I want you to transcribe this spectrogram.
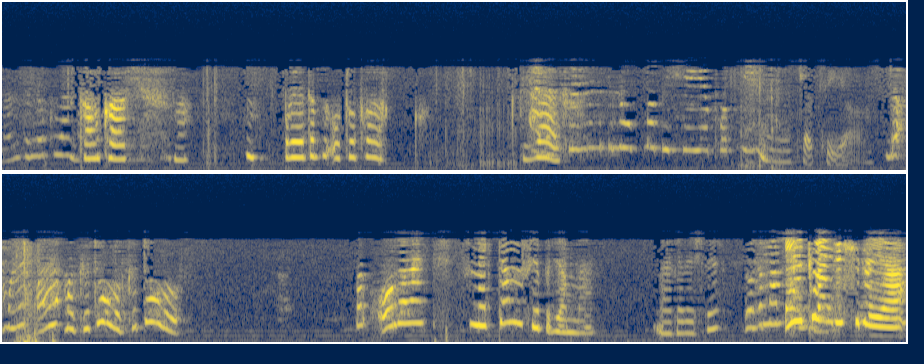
Kırmızı blokla ne Tam karşısına. Hı, Buraya da bir otopark. Güzel. Ay, Kırmızı blokla bir şey yapabilir miyim çatıya? Yapma yapma yapma kötü olur kötü olur. Bak orada ben McDonald's yapacağım ben. Arkadaşlar. O zaman ben, İlk önce şuraya.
